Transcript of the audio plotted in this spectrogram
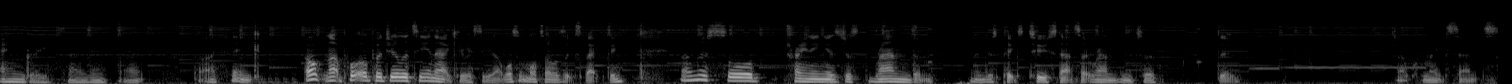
angry sounding, right. But I think... Oh, that put up agility and accuracy. That wasn't what I was expecting. And this sword training is just random. And just picks two stats at random to do. That would make sense.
